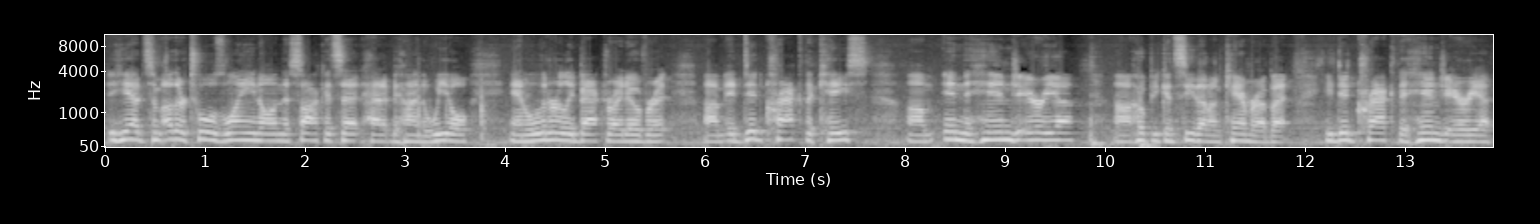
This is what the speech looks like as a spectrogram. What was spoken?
he had some other tools laying on the socket set, had it behind the wheel, and literally backed right over it. Um, it did crack the case um, in the hinge area. I uh, hope you can see that on camera, but he did crack the hinge area,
